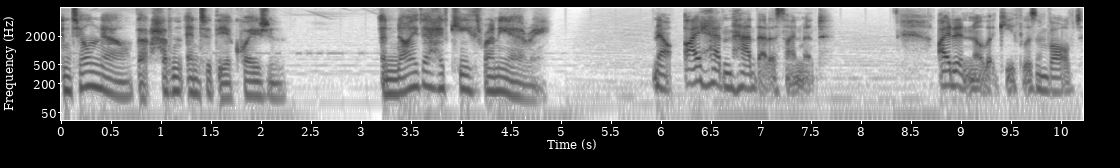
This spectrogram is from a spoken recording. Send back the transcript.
Until now, that hadn't entered the equation. And neither had Keith Raniere. Now, I hadn't had that assignment. I didn't know that Keith was involved.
